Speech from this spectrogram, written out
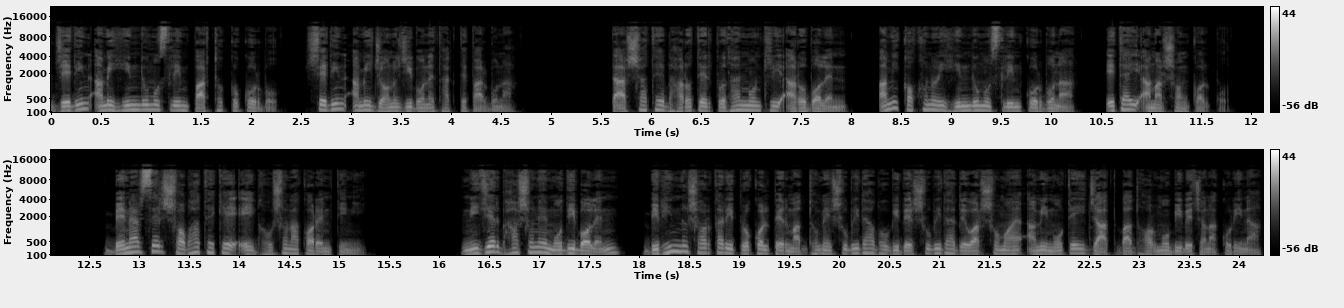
যেদিন আমি হিন্দু মুসলিম পার্থক্য করব, সেদিন আমি জনজীবনে থাকতে পারব না। তার সাথে ভারতের প্রধানমন্ত্রী আরও বলেন, আমি কখনোই হিন্দু মুসলিম করব না, এটাই আমার সংকল্প। বেনার্সের সভা থেকে এই ঘোষণা করেন তিনি। নিজের ভাষণে মোদি বলেন বিভিন্ন সরকারি প্রকল্পের মাধ্যমে সুবিধাভোগীদের সুবিধা দেওয়ার সময় আমি মোটেই জাত বা ধর্ম বিবেচনা করি না,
